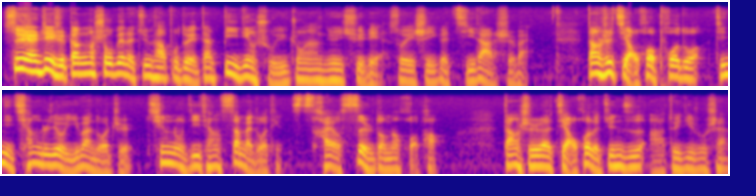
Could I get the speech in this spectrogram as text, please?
虽然这是刚刚收编的军阀部队，但必定属于中央军序列，所以是一个极大的失败。当时缴获颇多，仅仅枪支就有一万多支，轻重机枪三百多挺，还有四十多门火炮。当时缴获的军资啊，堆积如山。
